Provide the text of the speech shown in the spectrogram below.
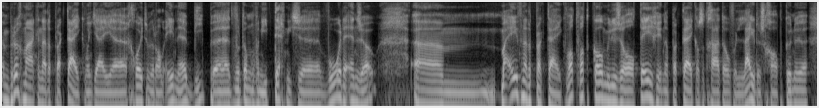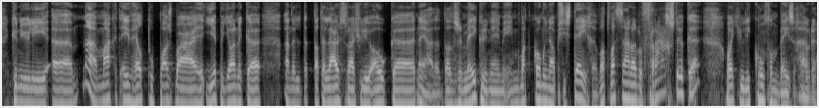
een brug maken naar de praktijk. Want jij gooit hem er al in, hè? Biep. Het wordt allemaal van die technische woorden en zo. Ehm, maar even naar de praktijk. Wat, wat komen jullie zo al tegen in de praktijk als het gaat over leiderschap? Kunnen, kunnen jullie, nou, maak het even heel toepasbaar. Jippe, Janneke, aan dat de luisteraars jullie ook, nou ja, dat, dat we ze mee kunnen nemen in. Wat komen jullie nou precies tegen? Wat, wat zijn nou de vraagstukken wat jullie constant bezighouden?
